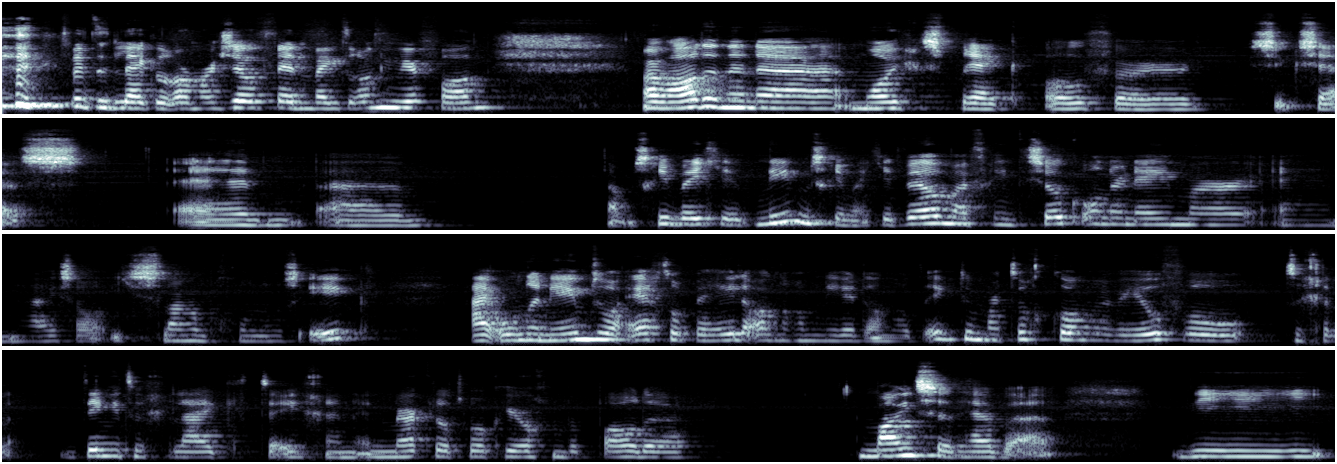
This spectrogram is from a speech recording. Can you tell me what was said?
ik vind het lekker maar zo fan ben ik er ook niet meer van. Maar we hadden een mooi gesprek over succes. En ehm, nou, misschien weet je het niet, misschien weet je het wel. Mijn vriend is ook ondernemer. En hij is al iets langer begonnen als ik. Hij onderneemt wel echt op een hele andere manier dan wat ik doe, maar toch komen we heel veel dingen tegelijk tegen. En merken dat we ook heel erg een bepaalde mindset hebben, die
